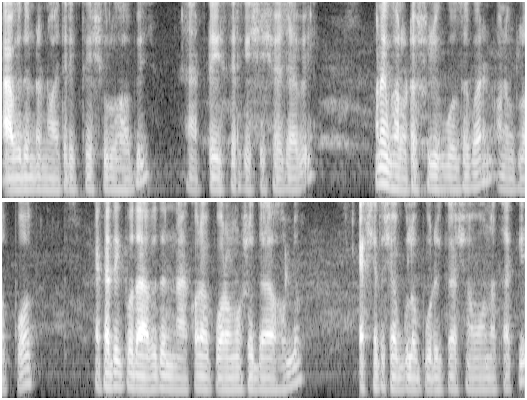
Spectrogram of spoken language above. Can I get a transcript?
আবেদনটা নয় তারিখ থেকে শুরু হবে আর তেইশ তারিখে শেষ হয়ে যাবে। অনেক ভালোটা সুযোগ বলতে পারেন, অনেকগুলো পদ। একাধিক পদে আবেদন না করার পরামর্শ দেওয়া হলো। একসাথে সবগুলো পরীক্ষার সম্ভাবনা থাকে।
